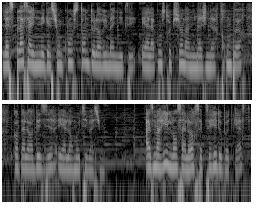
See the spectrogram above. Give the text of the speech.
laisse place à une négation constante de leur humanité et à la construction d'un imaginaire trompeur quant à leurs désirs et à leurs motivations. Azmarie lance alors cette série de podcasts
